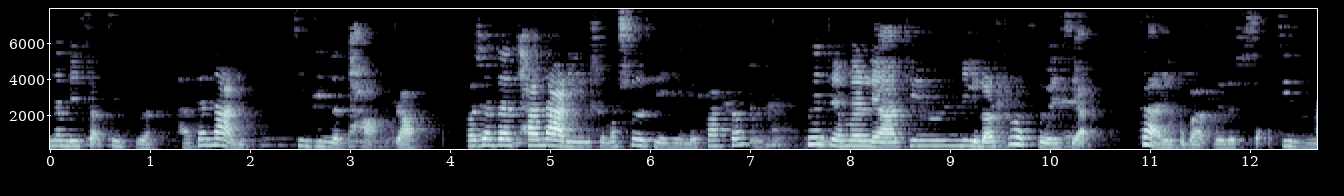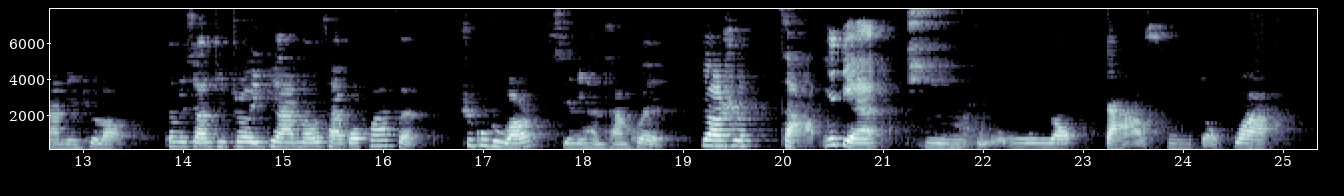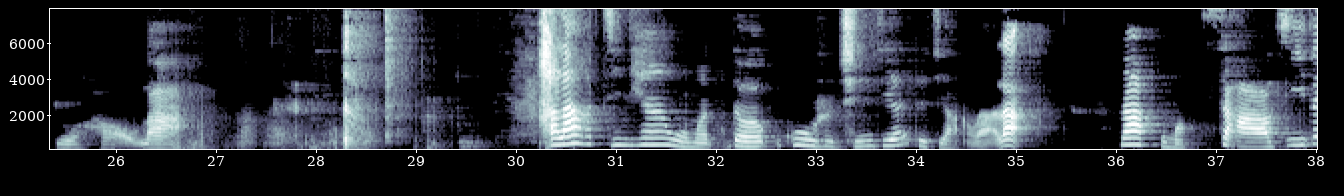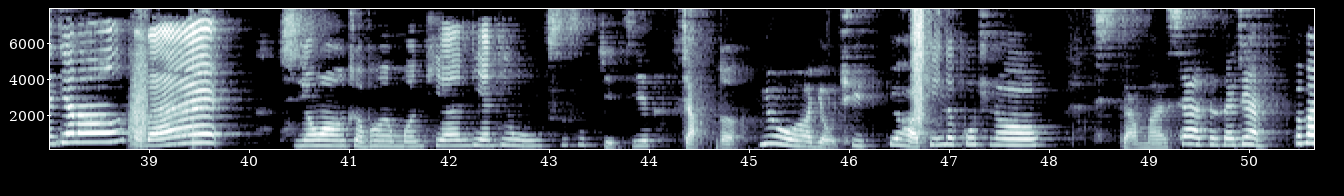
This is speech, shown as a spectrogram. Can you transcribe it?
那面小镜子还在那里，静静的躺着。好像在她那里，什么事情也没发生。所以姐妹俩经历了这次危险，再也不敢飞到小镜子那边去了。他们想起这一天还没有采过花粉，只顾着玩，心里很惭愧。要是早一点听啄木鸟大叔的话就好啦。好啦，今天我们的故事情节就讲完了，那我们下期再见喽，拜拜！希望小朋友们天天听我思思姐姐讲的又有趣又好听的故事哦，咱们下次再见，拜拜！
